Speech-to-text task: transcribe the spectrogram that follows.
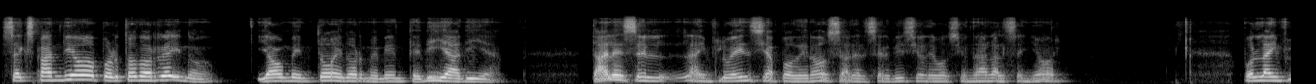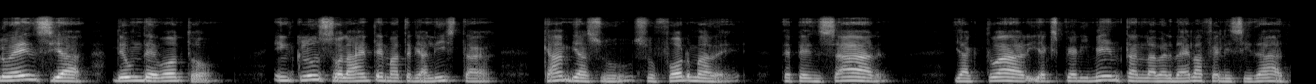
se expandió por todo el reino y aumentó enormemente día a día. Tal es la influencia poderosa del servicio devocional al Señor. Por la influencia de un devoto, incluso la gente materialista cambia su, forma de, de pensar y actuar y experimentan la verdadera felicidad,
